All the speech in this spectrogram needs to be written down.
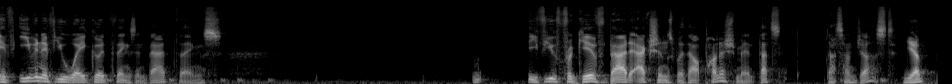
if even if you weigh good things and bad things, if you forgive bad actions without punishment, that's that's unjust. Yep.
